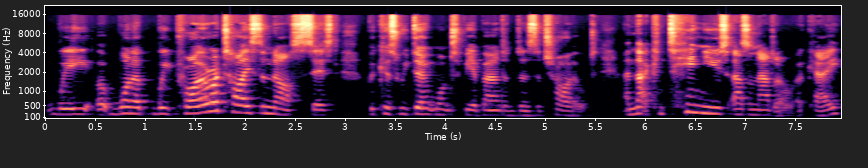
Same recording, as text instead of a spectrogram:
we uh, want to we prioritize the narcissist because we don't want to be abandoned as a child. And that continues as an adult okay?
